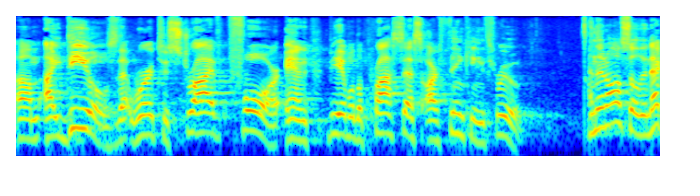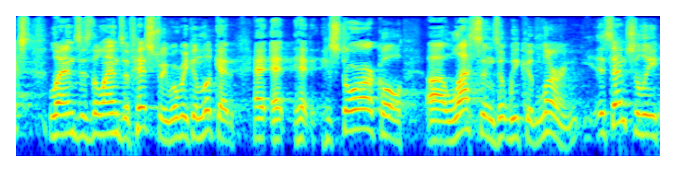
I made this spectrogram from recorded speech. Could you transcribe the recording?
um, ideals that we're to strive for and be able to process our thinking through. And then also, the next lens is the lens of history, where we can look at, at, at, at historical uh, lessons that we could learn. Essentially,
